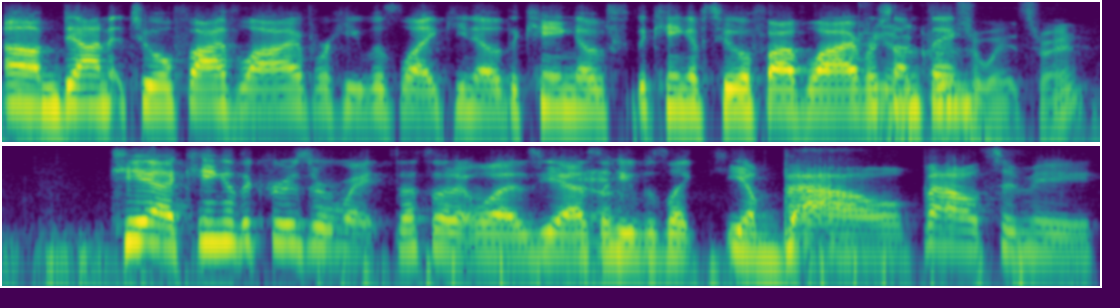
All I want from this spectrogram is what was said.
um down at 205 live where he was like you know the king of the king of 205 live or King the something cruiserweights, right? Yeah uh, King of the Cruiserweights. That's what it was. Yeah, so he was like you know bow bow to me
